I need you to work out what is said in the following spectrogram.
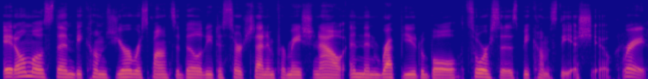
it almost then becomes your responsibility to search that information out and then reputable sources becomes the issue. Right.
